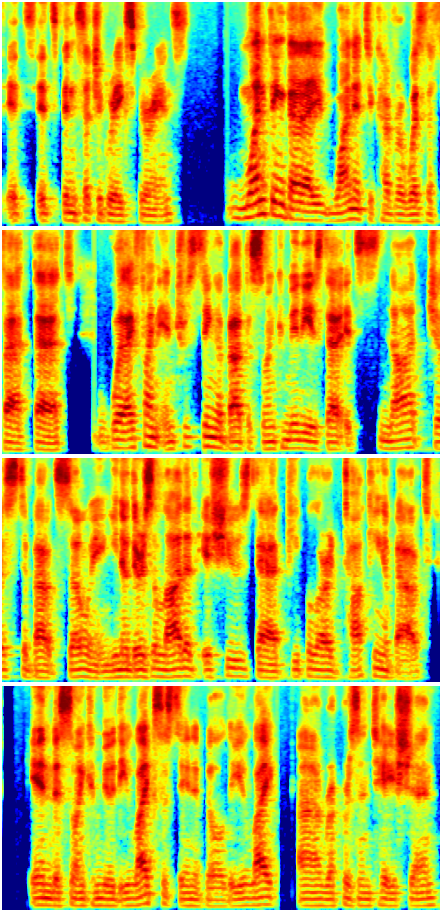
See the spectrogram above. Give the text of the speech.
it's it's been such a great experience. One thing that I wanted to cover was the fact that what I find interesting about the sewing community is that it's not just about sewing. You know, there's a lot of issues that people are talking about in the sewing community, like sustainability, like uh, representation,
